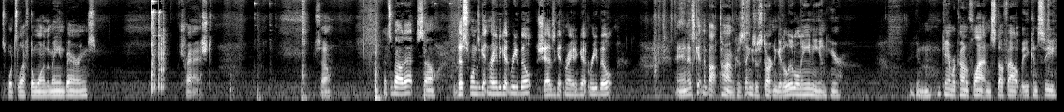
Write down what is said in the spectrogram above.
It's what's left of one of the main bearings. Trashed. So that's about it. So this one's getting ready to get rebuilt. Shed's getting ready to get rebuilt. And it's getting about time because things are starting to get a little leany in here. You can camera kind of flattens stuff out, but you can see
